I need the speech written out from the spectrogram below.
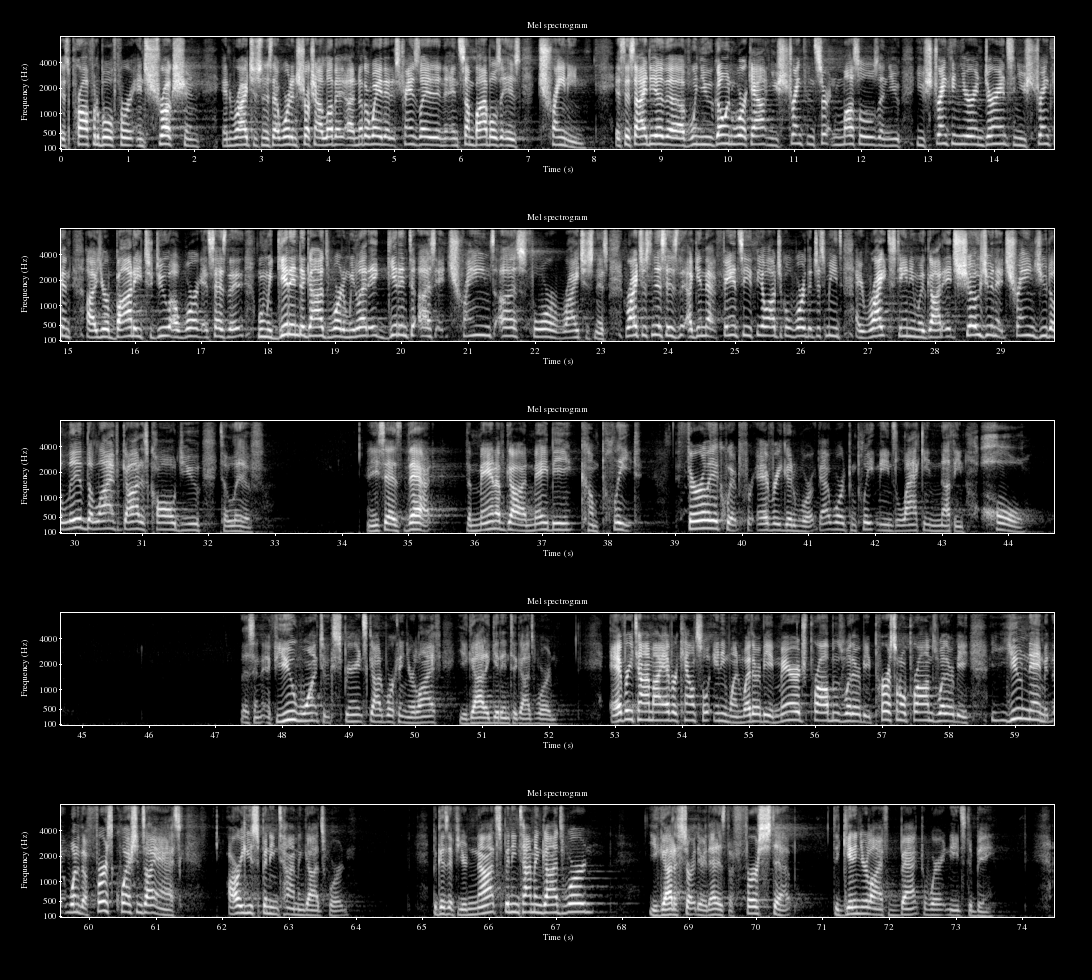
it's profitable for instruction in righteousness. That word instruction, I love it. Another way that it's translated in, in some Bibles is training. It's this idea of when you go and work out and you strengthen certain muscles and you, you strengthen your endurance and you strengthen uh, your body to do a work. It says that when we get into God's word and we let it get into us, it trains us for righteousness. Righteousness is, again, that fancy theological word that just means a right standing with God. It shows you and it trains you to live the life God has called you to live. And he says that the man of God may be complete, thoroughly equipped for every good work. That word complete means lacking nothing, whole. Listen, if you want to experience God working in your life, you got to get into God's Word. Every time I ever counsel anyone, whether it be marriage problems, whether it be personal problems, whether it be you name it, one of the first questions I ask are you spending time in God's Word? Because if you're not spending time in God's Word, you got to start there. That is the first step to getting your life back to where it needs to be.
